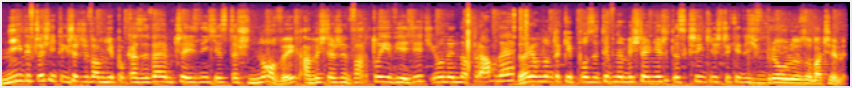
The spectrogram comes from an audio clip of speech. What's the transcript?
Nigdy wcześniej tych rzeczy wam nie pokazywałem, część z nich jest też nowych, a myślę, że warto je wiedzieć i one naprawdę dają nam takie pozytywne myślenie, że te skrzynki jeszcze kiedyś w Brawlu zobaczymy.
